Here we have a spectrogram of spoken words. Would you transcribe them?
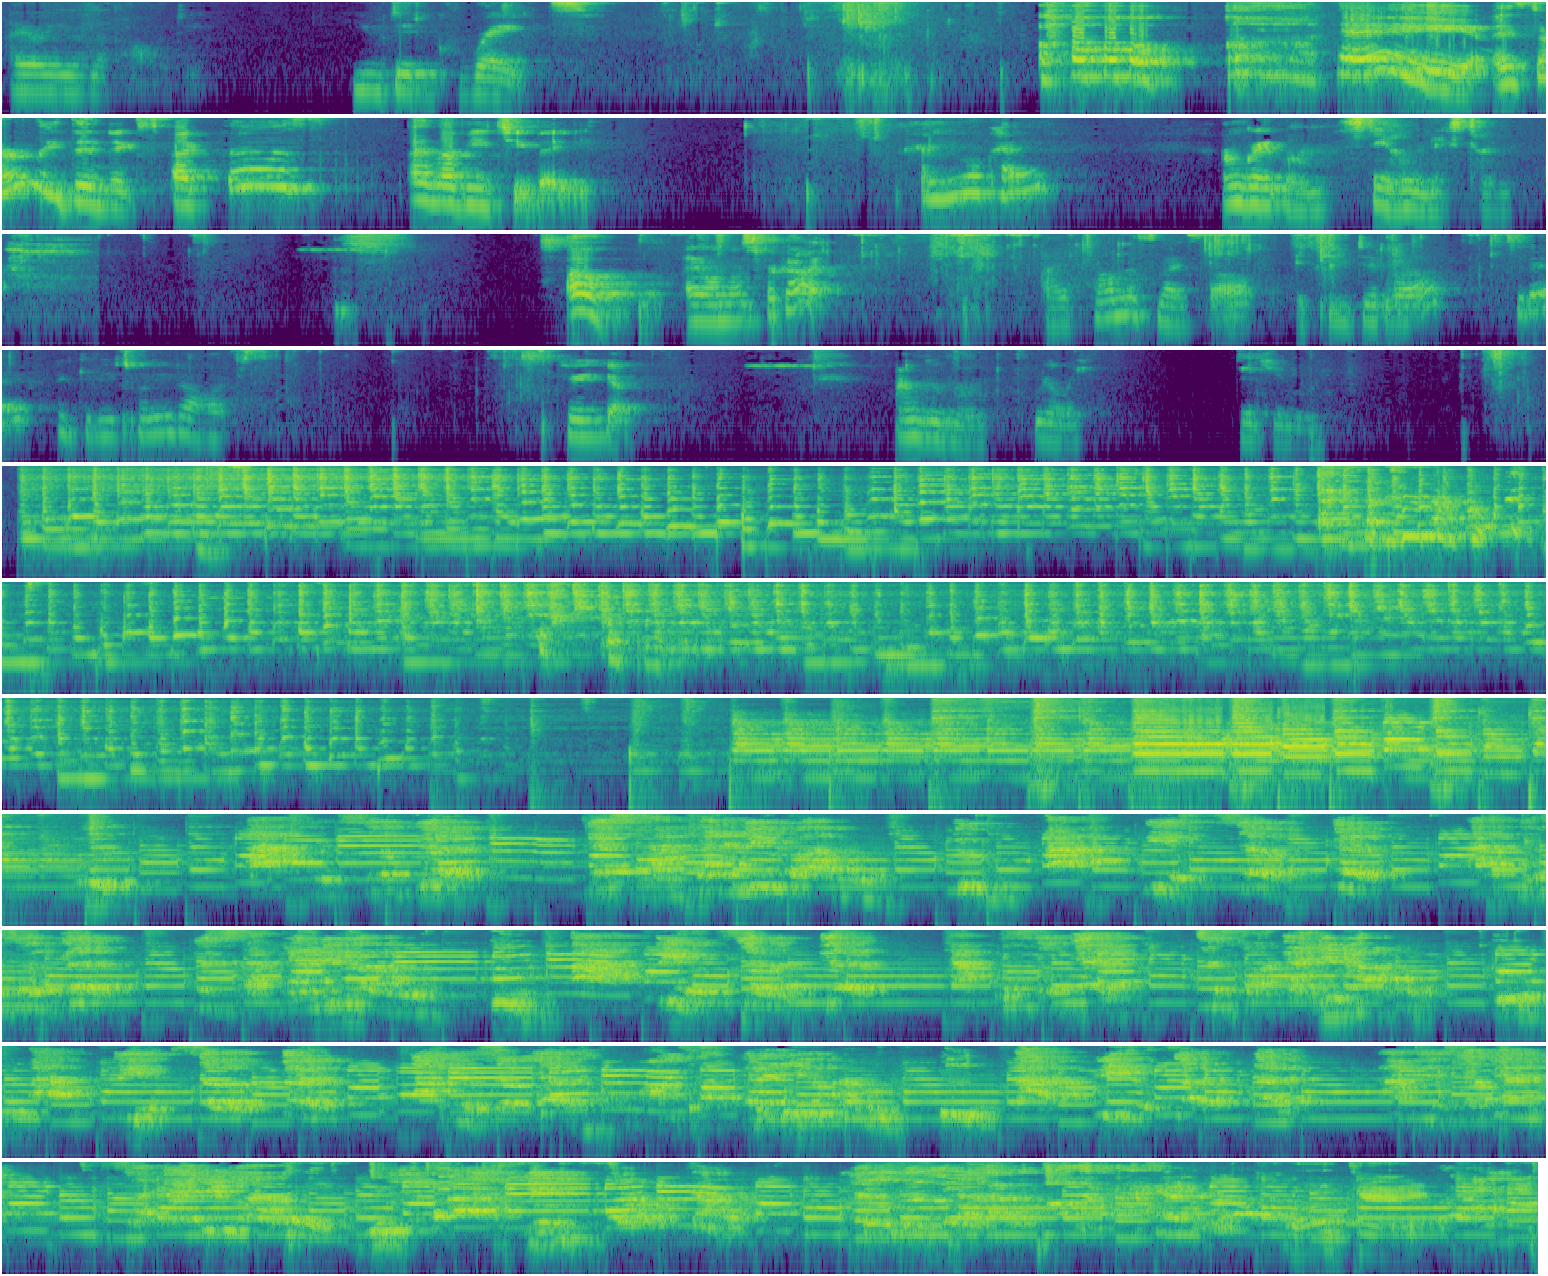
I owe you an apology. You did great. Oh, hey, I certainly didn't expect this. I love you too, baby. Are you okay? I'm great, Mom. Stay home next time. Oh, I almost forgot. I promised myself if you did well today, I'd give you $20. Here you go. I'm good, Mom. Really. Thank you. I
